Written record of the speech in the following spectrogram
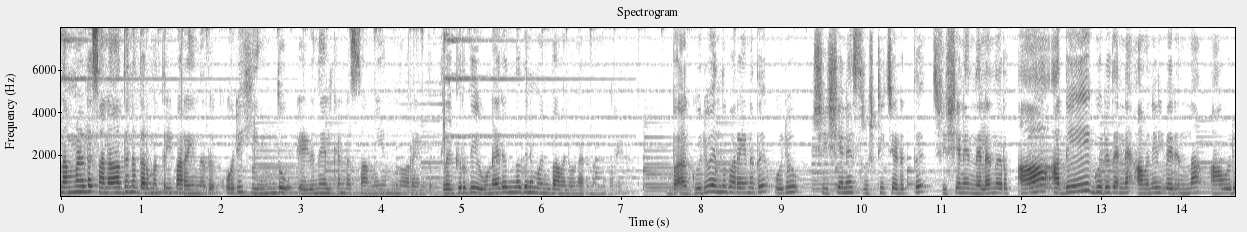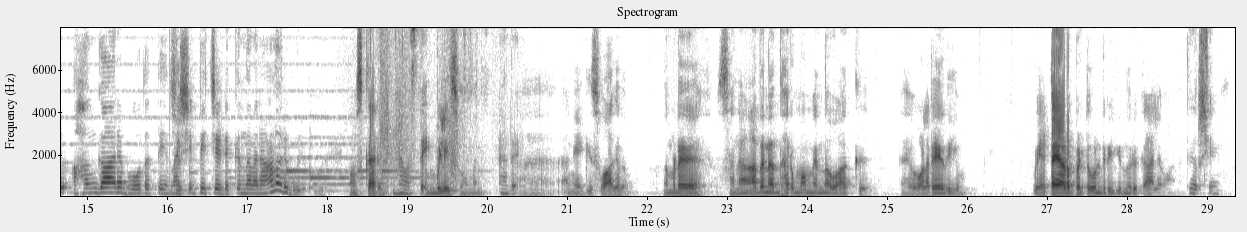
നമ്മളുടെ സനാതന ധർമ്മത്തിൽ പറയുന്നത് ഒരു ഹിന്ദു എഴുന്നേൽക്കേണ്ട സമയം എന്ന് പറയുന്നത് പ്രകൃതി ഉണരുന്നതിന് മുൻപ് അവൻ ഉണരണം എന്ന് പറയുന്നത്. ഗുരു എന്ന് പറയുന്നത് ഒരു ശിഷ്യനെ സൃഷ്ടിച്ചെടുത്ത് ശിഷ്യനെ നിലനിർത്തി ആ അതേ ഗുരു തന്നെ അവനിൽ വരുന്ന ആ ഒരു അഹങ്കാര ബോധത്തെ നശിപ്പിച്ചെടുക്കുന്നവനാണ് ഒരു ഗുരു. നമസ്കാരം. നമസ്തേ. അമ്പിളി സോമൻ. അതെ. അങ്ങേക്ക് സ്വാഗതം. നമ്മുടെ സനാതനധർമ്മം എന്ന വാക്ക് വളരെയധികം വേട്ടയാടപ്പെട്ടുകൊണ്ടിരിക്കുന്ന ഒരു കാലമാണ്. തീർച്ചയായും.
